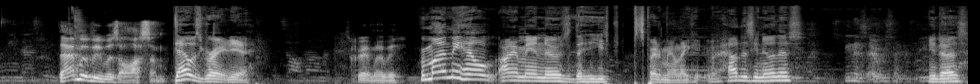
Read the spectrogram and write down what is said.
I mean, that's the, that movie was awesome. That was great. Yeah. it's. It's a great movie. Remind me how Iron Man knows that he's Spider Man. Like, how does he know this? He knows everything. He does.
